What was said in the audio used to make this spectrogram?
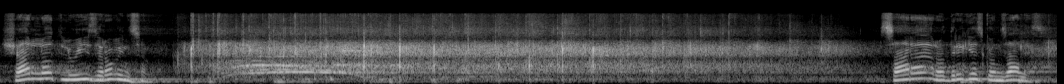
Charlotte Louise Robinson. Sara Rodriguez Gonzalez.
